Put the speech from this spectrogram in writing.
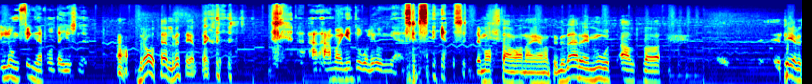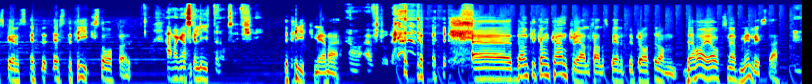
långfingrar på dig just nu. Ja, dra åt helvete helt enkelt. han, han, var ingen dålig unge, ska sägas. Det måste han vara när han gör någonting. Det där är emot allt vad tv-spelets estetik står för. Han var ganska liten också i och för sig. Etik menar jag. Ja, jag förstår det. uh, Donkey Kong Country i alla fall, spelet vi pratar om. Det har jag också med på min lista. Mm.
